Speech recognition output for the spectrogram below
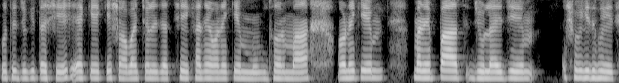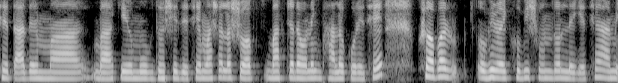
প্রতিযোগিতা শেষ, একে একে সবাই চলে যাচ্ছে। এখানে অনেকে মুগ্ধর মা, অনেকে মানে পাঁচ জুলাই যে শহীদ হয়েছে তাদের মা বা কেউ মুগ্ধ সেজেছে। মাসাল্লাহ সব বাচ্চারা অনেক ভালো করেছে। সবার অভিনয় খুবই সুন্দর লেগেছে। আমি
